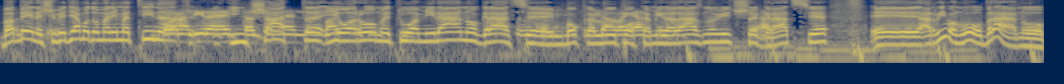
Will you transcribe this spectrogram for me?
Va bene, ci vediamo domani mattina diretta, in chat, Antonello, io a Roma e tu a Milano. Grazie, in bocca al lupo a. Camila Rasnovic, Ciao. grazie. Eh, arriva un nuovo brano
